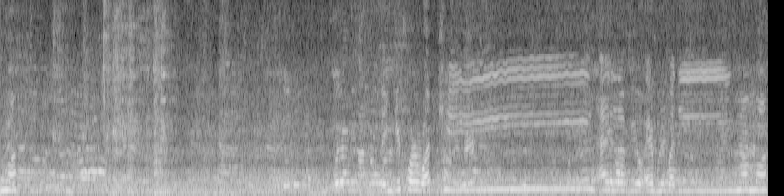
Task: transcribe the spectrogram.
Mwah! Thank you for watching. I love you everybody. Mama.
